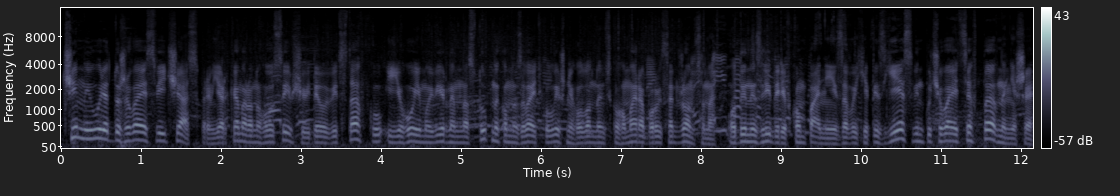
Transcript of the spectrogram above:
Чинний уряд доживає свій час. Прем'єр Кемерон оголосив, що йде у відставку, і його ймовірним наступником називають колишнього лондонського мера Бориса Джонсона. Один із лідерів компанії за вихід із ЄС. Він почувається впевненіше,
